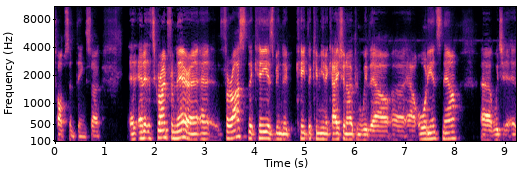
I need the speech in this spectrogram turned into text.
tops and things. So and, it's grown from there. And for us, the key has been to keep the communication open with our uh, our audience now, uh, which uh,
